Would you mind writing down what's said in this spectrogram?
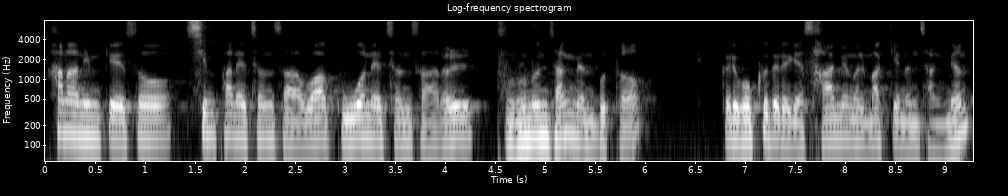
하나님께서 심판의 천사와 구원의 천사를 부르는 장면부터 그리고 그들에게 사명을 맡기는 장면,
